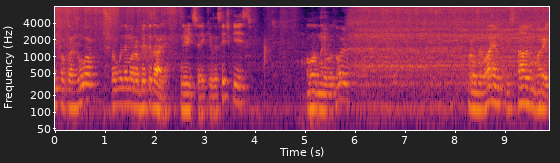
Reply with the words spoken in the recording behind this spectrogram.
і покажу вам, що будемо робити далі. Дивіться, які лисички є. Холодною водою промиваємо і ставимо варити.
